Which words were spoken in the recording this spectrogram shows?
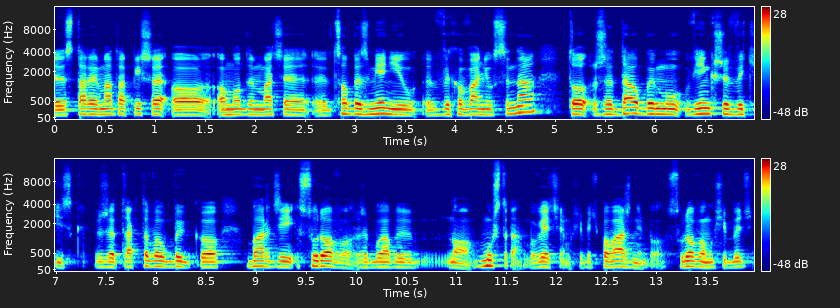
y, stary Mata pisze o, o młodym Macie, co by zmienił w wychowaniu syna, to że dałby mu większy wycisk, że traktowałby go bardziej surowo, że byłaby no, musztra, bo wiecie, musi być poważnie, bo surowo musi być,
